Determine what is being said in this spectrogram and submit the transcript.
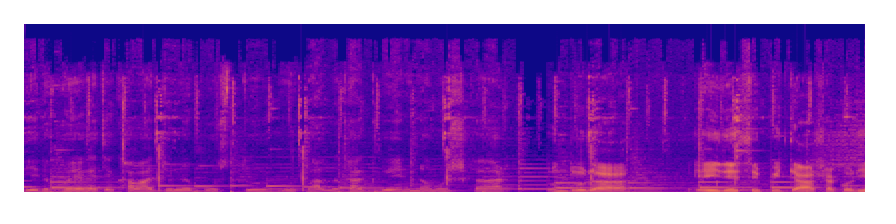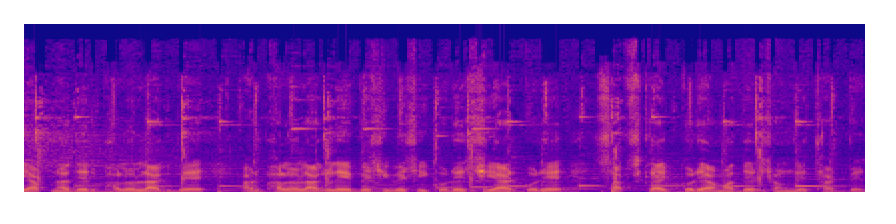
দিয়ে হয়ে গেছে। খাওয়ার জন্য প্রস্তুত। ভালো থাকবেন। নমস্কার। বন্ধুরা, এই রেসিপিটা আশা করি আপনাদের ভালো লাগবে। আর ভালো লাগলে বেশি বেশি করে শেয়ার করে সাবস্ক্রাইব করে আমাদের সঙ্গে থাকবেন।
